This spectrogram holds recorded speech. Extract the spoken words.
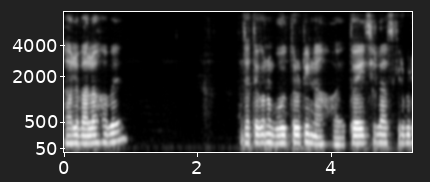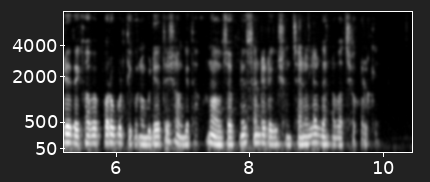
তাহলে ভালো হবে। যাতে কোনো ভুল ত্রুটি না হয়। তো এই ছিল আজকের ভিডিও। দেখা হবে পরবর্তী কোনো ভিডিওতে। সঙ্গে থাকুন। হাউস নিউজ অ্যান্ড এডুকেশন চ্যানেলের ধন্যবাদ সকলকে।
